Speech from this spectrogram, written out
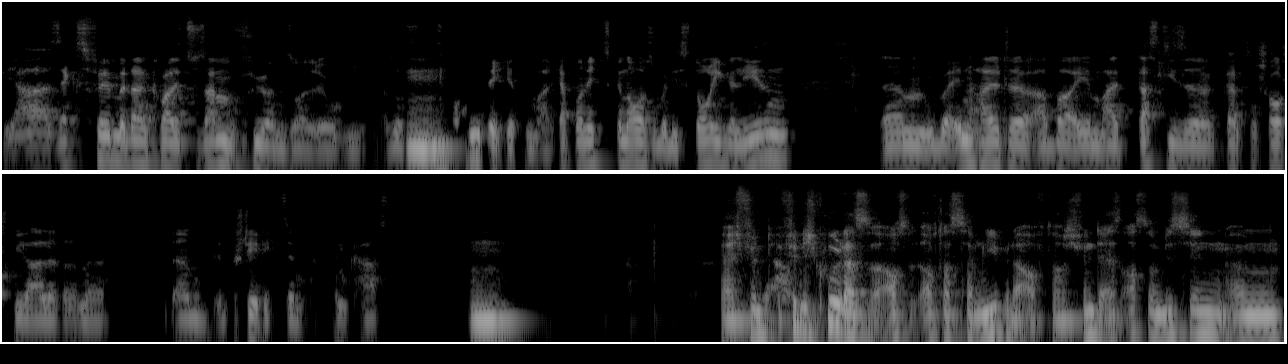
ja, sechs Filme dann quasi zusammenführen soll irgendwie. Also Mhm. vermute ich jetzt mal. Ich habe noch nichts Genaues über die Story gelesen, ähm, über Inhalte, aber eben halt, dass diese ganzen Schauspieler alle drin ähm, bestätigt sind im Cast. Mhm. Ja, ich finde find ich cool, dass auch, auch das Sam Neill wieder auftaucht. Ich finde, er ist auch so ein bisschen, ähm,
